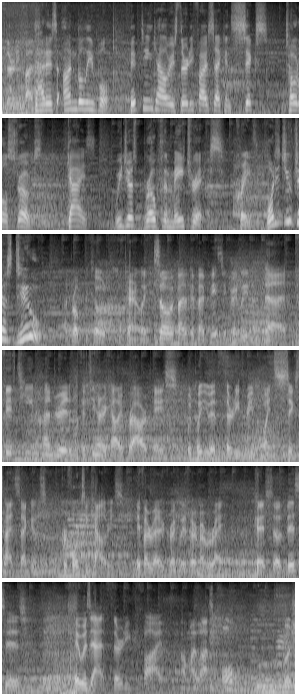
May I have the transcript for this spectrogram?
35 That is unbelievable. 15 calories, 35 seconds, six total strokes. Guys, we just broke the matrix. crazy. What did you just do? I broke the code, apparently. So if I, if I pace it correctly, uh, 1500, 1500 calorie per hour pace would put you at 33.69 seconds for 14 calories. If I read it correctly, if I remember right. Okay, so this is, it was at 35 on my last pull. Push.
